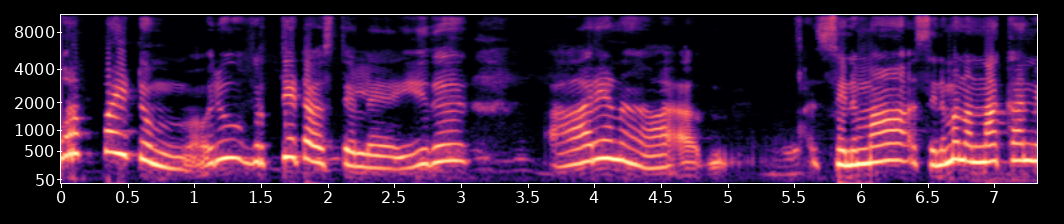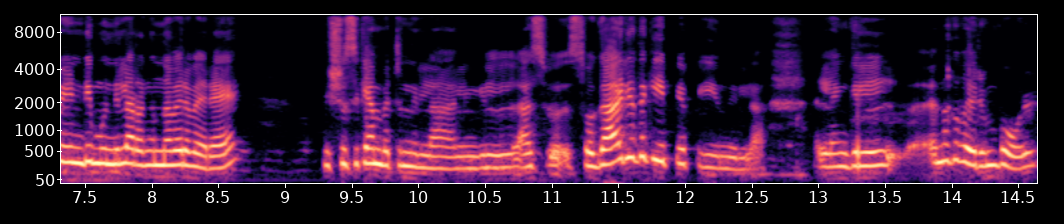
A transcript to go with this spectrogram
ഉറപ്പായിട്ടും. ഒരു വൃത്തിയായിട്ട അവസ്ഥയല്ലേ? ഇത് ആരെയാണ് സിനിമ സിനിമ നന്നാക്കാൻ വേണ്ടി മുന്നിലിറങ്ങുന്നവർ വരെ വിശ്വസിക്കാൻ പറ്റുന്നില്ല. അല്ലെങ്കിൽ ആ സ്വ- സ്വകാര്യത കീപ്പ് അപ്പ് ചെയ്യുന്നില്ല. അല്ലെങ്കിൽ എന്നൊക്കെ വരുമ്പോൾ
